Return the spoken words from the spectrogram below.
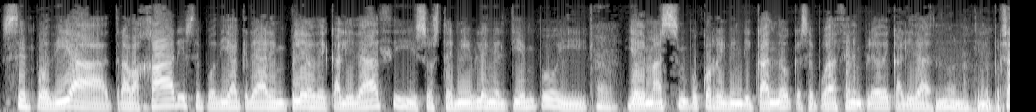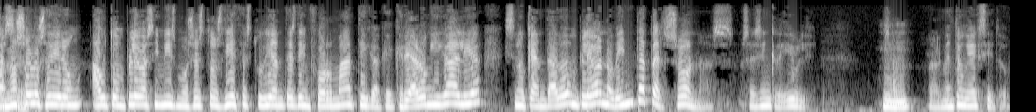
se podía trabajar y se podía crear empleo de calidad y sostenible en el tiempo y, y además un poco reivindicando que se puede hacer empleo de calidad, ¿no? no tiene por o sea, no solo se dieron autoempleo a sí mismos estos 10 estudiantes de informática que crearon Igalia, sino que han dado empleo a 90 personas. O sea, es increíble realmente un éxito.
